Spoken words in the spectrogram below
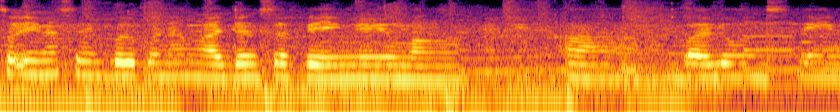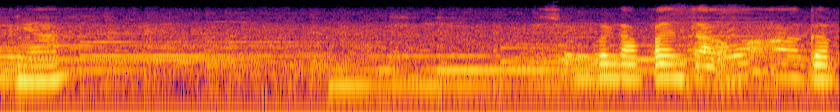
So, inassemble ko na nga dyan sa venue yung mga ah, balloons name niya. So, wala pa ang tao. Maaga,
